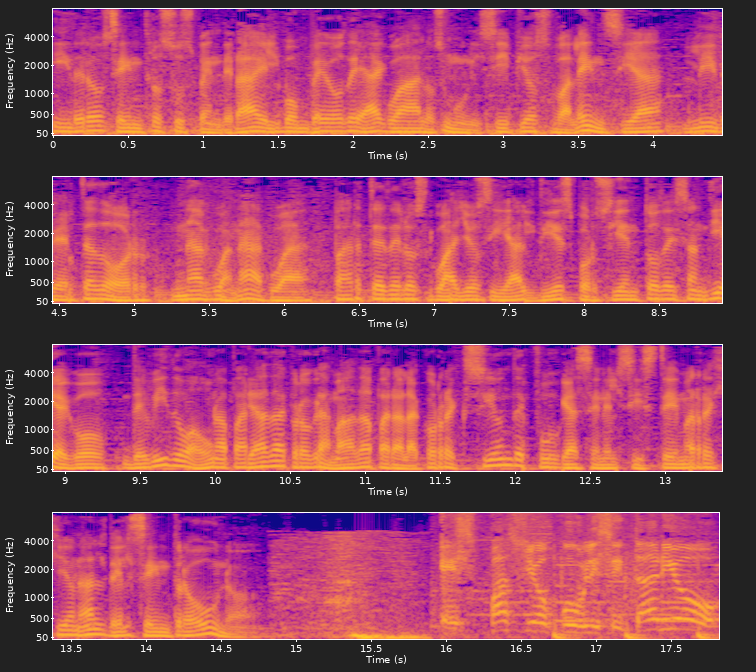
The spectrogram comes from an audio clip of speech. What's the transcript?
Hidrocentro suspenderá el bombeo de agua a los municipios Valencia, Libertador, Naguanagua, parte de los Guayos y al 10% de San Diego, debido a una parada programada para la corrección de fugas en el sistema regional del Centro 1. Espacio publicitario.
